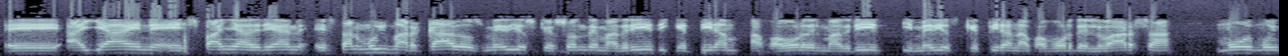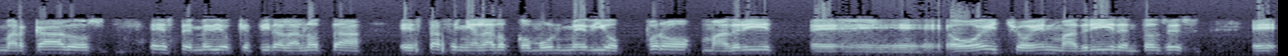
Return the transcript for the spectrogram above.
eh, allá en España, Adrián, están muy marcados medios que son de Madrid y que tiran a favor del Madrid y medios que tiran a favor del Barça, muy, muy marcados. Este medio que tira la nota está señalado como un medio pro Madrid eh, o hecho en Madrid. Entonces, eh,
